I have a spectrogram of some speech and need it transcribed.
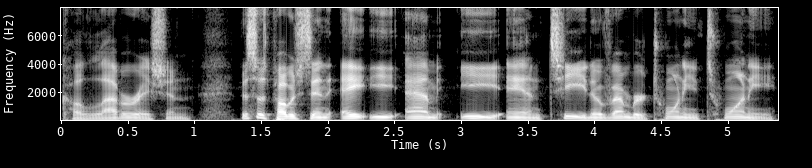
Collaboration. This was published in AEM E&T November 2020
